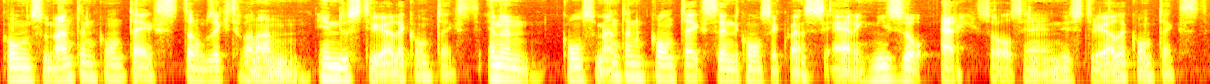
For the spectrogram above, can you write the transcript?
consumentencontext ten opzichte van een industriële context. In een consumentencontext zijn de consequenties eigenlijk niet zo erg zoals in een industriële context.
